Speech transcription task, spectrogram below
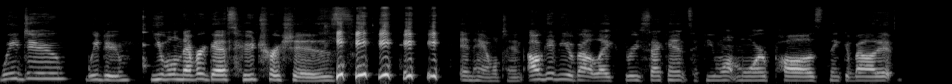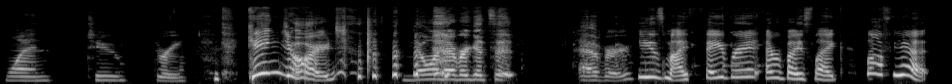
We do, we do. You will never guess who Trish is in Hamilton. I'll give you about like three seconds. If you want more, pause, think about it. One, two, three. King George No one ever gets it. Ever. He is my favorite. Everybody's like, Lafayette,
